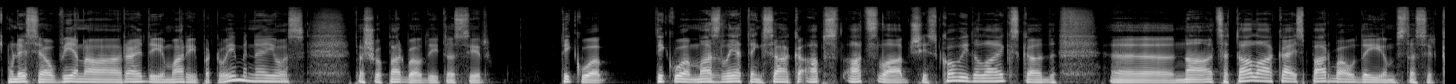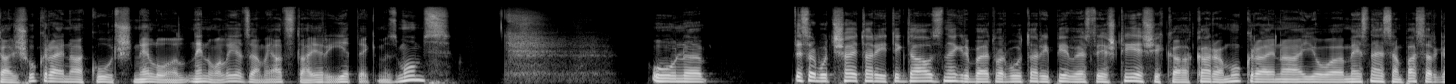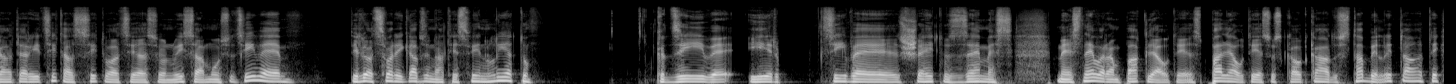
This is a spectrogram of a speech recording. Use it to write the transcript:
Un es jau vienā raidījumā arī par to minējos, par šo pārbaudīju. Tas ir tikko, tikko mazliet sāka atslābt šis Covid laiks, kad uh, nāca tālākais pārbaudījums. Tas ir karš Ukrainā, kurš nelo, nenoliedzami atstāja arī ietekmi uz mums. Un, uh, Es varbūt šeit arī tik daudz negribētu arī pievērsties tieši kā karam Ukrainā, jo mēs neesam pasargāti arī citās situācijās un visā mūsu dzīvē. Ir ļoti svarīgi apzināties vienu lietu, ka dzīve ir dzīvē šeit uz zemes. Mēs nevaram pakļauties, paļauties uz kaut kādu stabilitāti,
